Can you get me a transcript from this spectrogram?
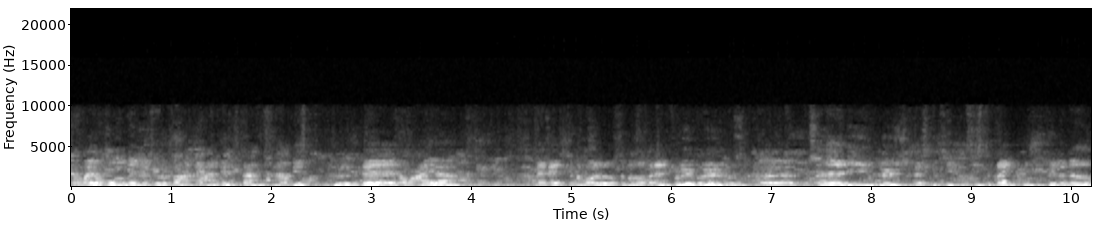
så var jeg både relativt erfaren på egen distancen, og vidste, hvad Hawaii er, hvad vat kan man holde og sådan noget, hvordan forløber løbet. Øh, så havde jeg lige løst, hvad skal man sige, den sidste brik puslespiller nede,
